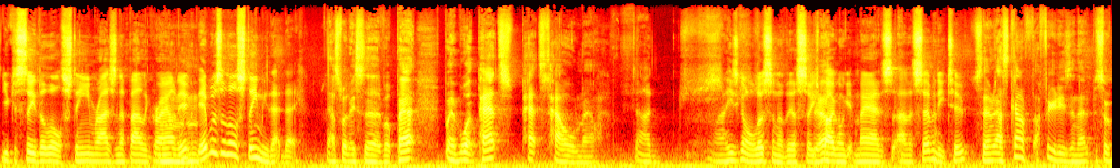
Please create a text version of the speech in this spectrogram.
you could see the little steam rising up out of the ground. Mm-hmm. It, it was a little steamy that day. That's what they said. But Pat, but what Pat's Pat's how old now? Uh, Well, he's going to listen to this, so he's Yeah. probably going to get mad. It's out of 72. Seven, that's kind of I figured he's in that. So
